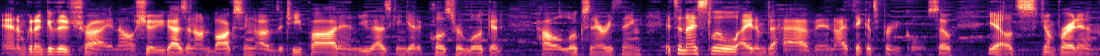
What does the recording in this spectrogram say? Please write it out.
and I'm gonna give it a try. And I'll show you guys an unboxing of the teapot, and you guys can get a closer look at how it looks and everything. It's a nice little item to have, and I think it's pretty cool. So yeah, let's jump right in.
